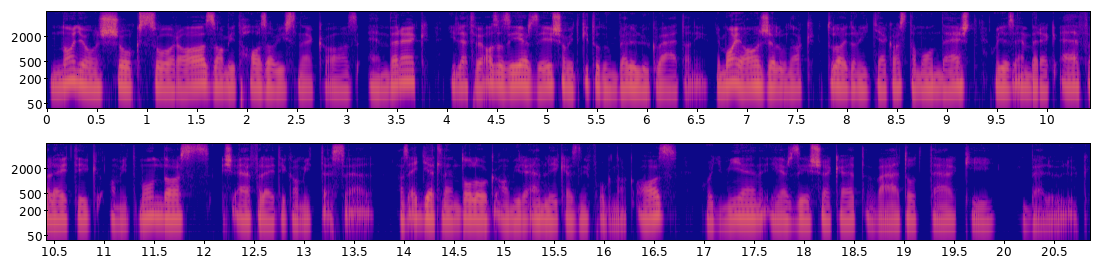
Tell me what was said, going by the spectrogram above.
nagyon sokszor az, amit hazavisznek az emberek, illetve az az érzés, amit ki tudunk belőlük váltani. A Maja Angelunak tulajdonítják azt a mondást, hogy az emberek elfelejtik, amit mondasz, és elfelejtik, amit teszel. Az egyetlen dolog, amire emlékezni fognak az, hogy milyen érzéseket váltottál ki belőlük.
